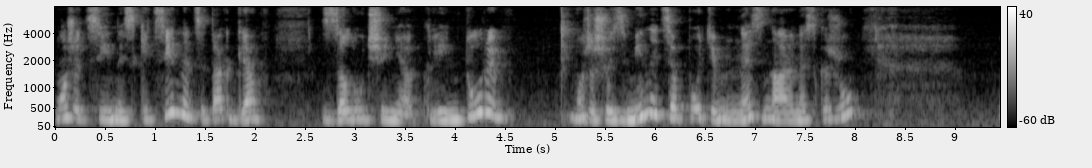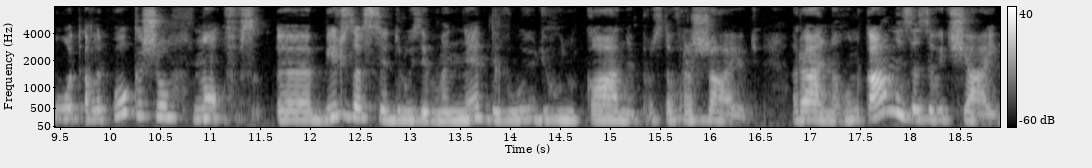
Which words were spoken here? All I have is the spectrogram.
може, ці низькі ціни це так для залучення клієнтури. Може, щось зміниться потім, не знаю, не скажу. От, але поки що, ну, е, більш за все, друзі, мене дивують гункани, просто вражають. Реально, гункани зазвичай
